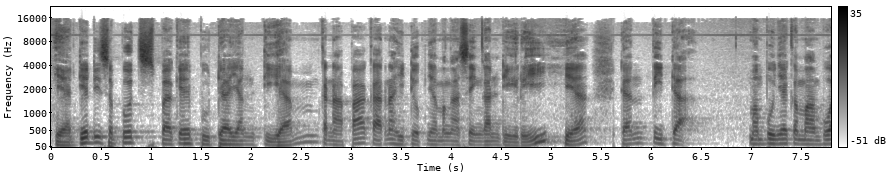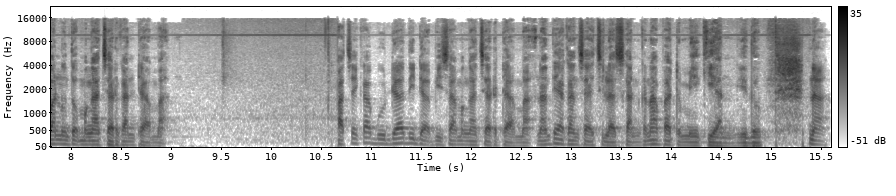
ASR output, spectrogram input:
Ya, dia disebut sebagai Buddha yang diam. Kenapa? Karena hidupnya mengasingkan diri, ya, dan tidak mempunyai kemampuan untuk mengajarkan dhamma. Paceka Buddha tidak bisa mengajar dhamma. Nanti akan saya jelaskan kenapa demikian gitu. Nah,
